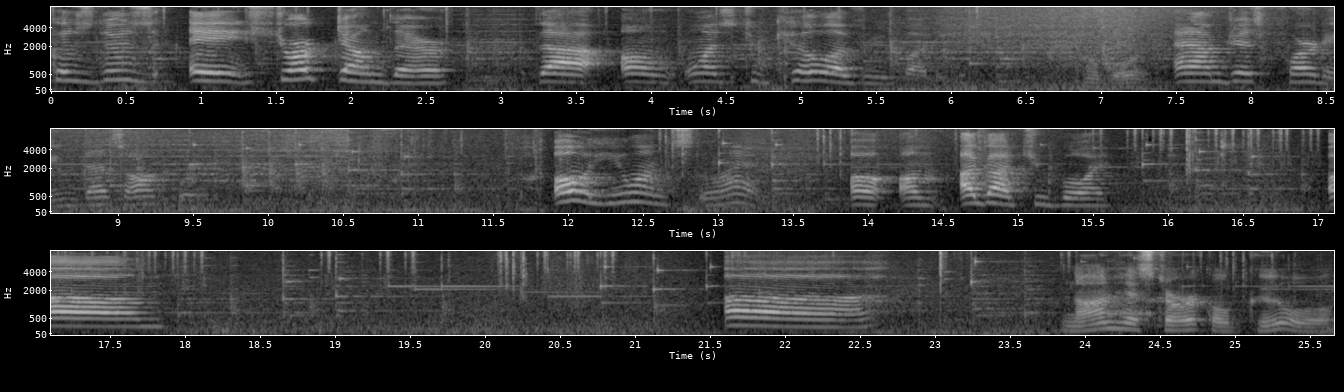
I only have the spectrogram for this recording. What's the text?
Cause there's a shark down there that um wants to kill everybody, Oh boy. and I'm just farting. That's awkward. Oh, he wants land. Uh, um, I got you, boy. Um. Uh. Non-historical ghoul.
